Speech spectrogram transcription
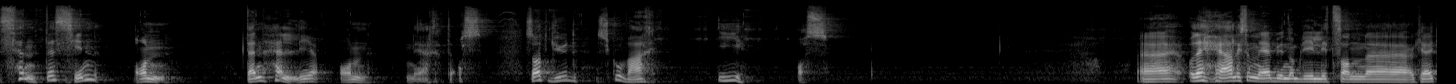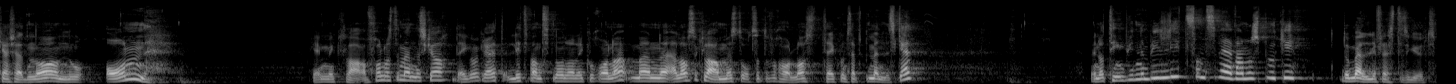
sendte sin ånd, Den hellige ånd, ned til oss. Sånn at Gud skulle være i oss. Og det er her liksom vi begynner å bli litt sånn ok, Hva skjedde nå? Noe ånd Okay, vi klarer å forholde oss til mennesker. det går greit. Litt vanskelig når det er korona, men eh, ellers så klarer vi stort sett å forholde oss til konseptet menneske. Men når ting begynner å bli litt sånn svevende og spooky, da melder de fleste seg ut.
